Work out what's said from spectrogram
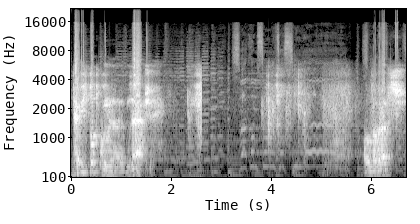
Daj mi stopku, zajáše. Ale navrač.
